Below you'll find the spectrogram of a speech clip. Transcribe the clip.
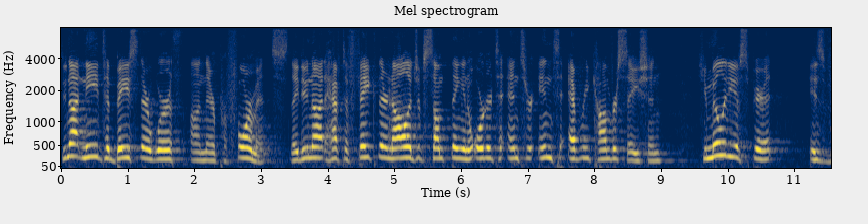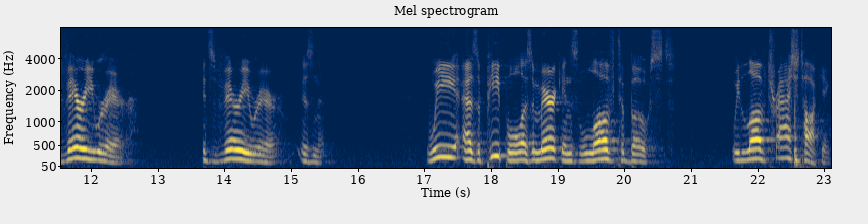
do not need to base their worth on their performance. They do not have to fake their knowledge of something in order to enter into every conversation. Humility of spirit is very rare. It's very rare, isn't it? We, as a people, as Americans, love to boast. We love trash talking.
